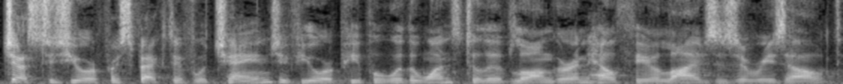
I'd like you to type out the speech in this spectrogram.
Just as your perspective would change if your people were the ones to live longer and healthier lives as a result.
